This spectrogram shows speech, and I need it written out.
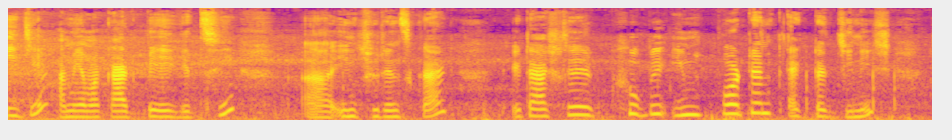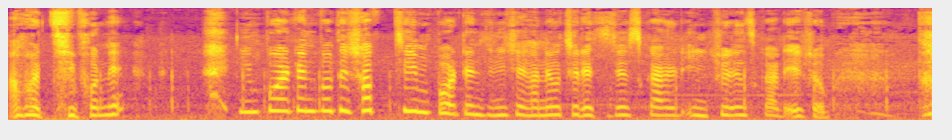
এই যে আমি আমার কার্ড পেয়ে গেছি ইন্স্যুরেন্স কার্ড এটা আসলে খুবই ইম্পর্ট্যান্ট একটা জিনিস আমার জীবনে। ইম্পর্ট্যান্ট বলতে সবচেয়ে ইম্পর্ট্যান্ট জিনিস এখানে হচ্ছে রেসিডেন্স কার্ড ইন্স্যুরেন্স কার্ড এসব। তো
